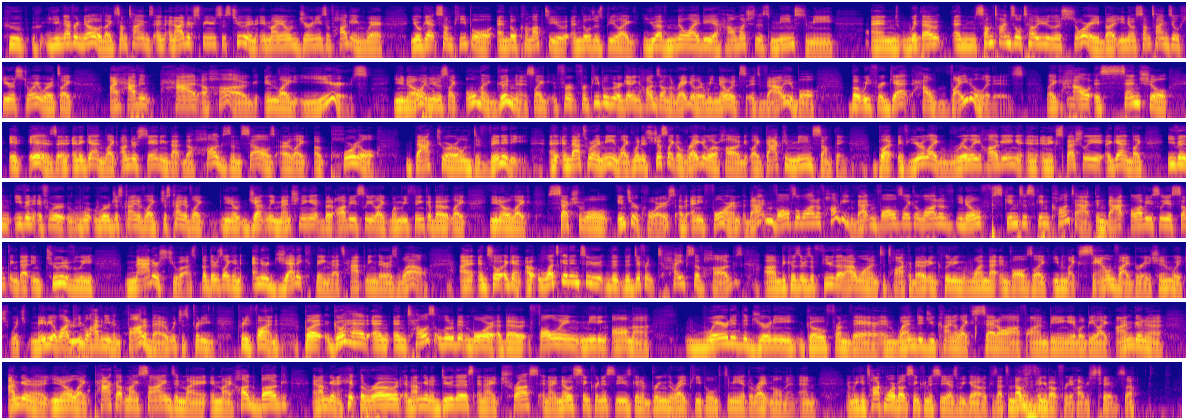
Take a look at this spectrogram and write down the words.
who, who you never know like sometimes and, and i've experienced this too in, in my own journeys of hugging where you'll get some people and they'll come up to you and they'll just be like you have no idea how much this means to me and Mm-hmm. without and sometimes they'll tell you their story but you know sometimes you'll hear a story where it's like i haven't had a hug in like years you know Mm-hmm. and you're just like oh my goodness like for for people who are getting hugs on the regular we know it's it's valuable but we forget how vital it is like mm-hmm. how essential it is. And, and again like understanding that the hugs themselves are like a portal back to our own divinity. And, and that's what i mean. Like when it's just like a regular hug like that can mean something. But if you're like really hugging and, and especially again like even even if we're we're just kind of like just kind of like you know gently mentioning it but obviously like when we think about like you know like sexual intercourse of any form that involves a lot of hugging. That involves like a lot of you know skin to skin contact. And that obviously is something that intuitively matters to us but there's like an energetic thing that's happening there as well. Uh, and so again uh, let's get into the, the different types of hugs um, because there's a few that i wanted to talk about including one that involves like even like sound vibration which which maybe a lot of people haven't even thought about which is pretty pretty fun. But go ahead and and tell us a little bit more about following meeting alma. Where did the journey go from there? And when did you kind of like set off on being able to be like i'm gonna i'm gonna you know like pack up my signs in my in my hug bug and i'm gonna hit the road and i'm gonna do this and i trust and i know synchronicity is gonna bring the right people to me at the right moment and and we can talk more about synchronicity as we go because that's another thing about free hugs too so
